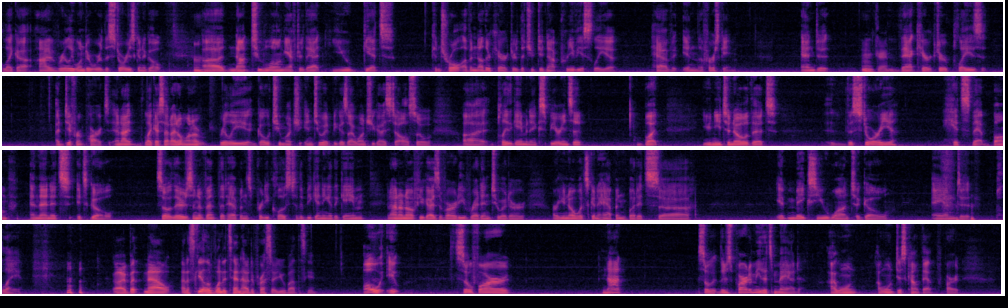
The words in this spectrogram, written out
like a i really wonder where the story's going to go uh, not too long after that you get control of another character that you did not previously uh, have in the first game. And uh, Okay. that character plays a different part. And i like i said i don't want to really go too much into it because i want you guys to also uh, play the game and experience it. But you need to know that the story hits that bump and then it's it's go. So there's an event that happens pretty close to the beginning of the game. And i don't know if you guys have already read into it or or you know what's going to happen but it's uh it makes you want to go and play All right, but now on a scale of one to ten, how depressed are you about this game? Oh, it so far not so there's part of me that's mad. I won't I won't discount that part.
